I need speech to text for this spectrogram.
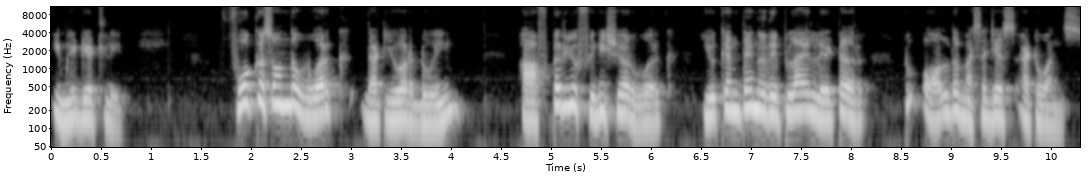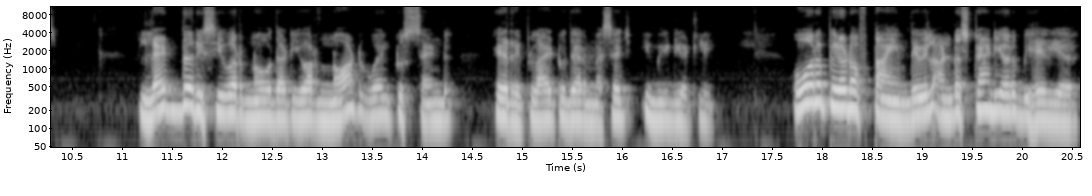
immediately. Focus on the work that you are doing. After you finish your work, you can then reply later to all the messages at once. Let the receiver know that you are not going to send a reply to their message immediately. Over a period of time, they will understand your behavior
